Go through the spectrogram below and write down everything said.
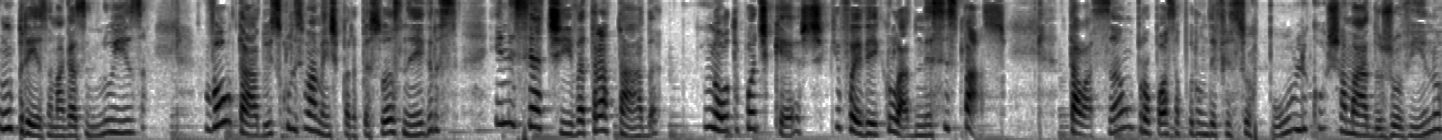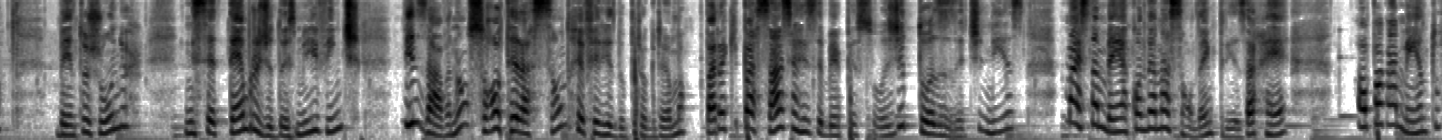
empresa Magazine Luiza, voltado exclusivamente para pessoas negras, iniciativa tratada em outro podcast que foi veiculado nesse espaço. Tal ação, proposta por um defensor público chamado Jovino Bento Júnior, em setembro de 2020, visava não só a alteração do referido programa para que passasse a receber pessoas de todas as etnias, mas também a condenação da empresa Ré ao pagamento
